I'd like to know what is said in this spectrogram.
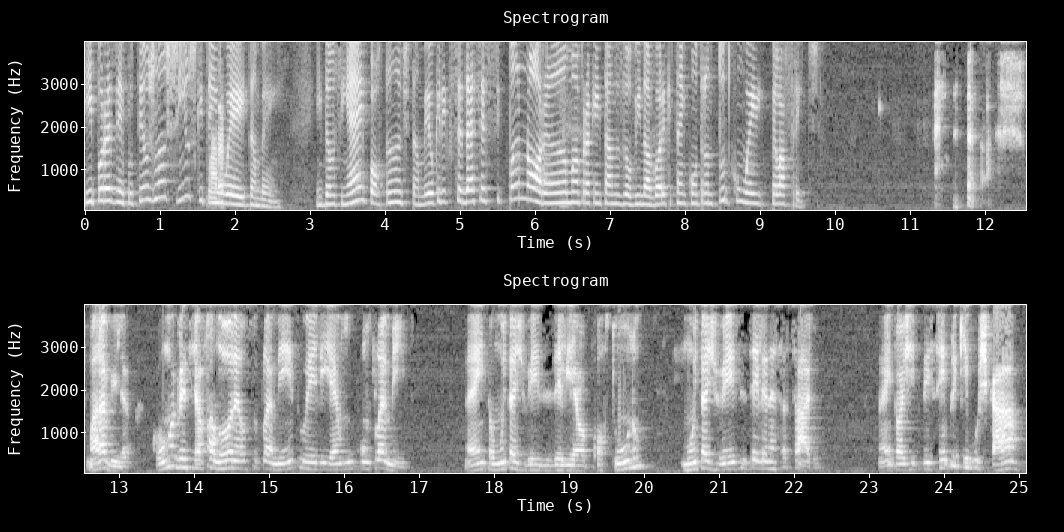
E, por exemplo, tem os lanchinhos que tem Mara... whey também. Então, assim, é importante também. Eu queria que você desse esse panorama para quem está nos ouvindo agora que está encontrando tudo com whey pela frente. Maravilha. Como a Gleice já falou, né, o suplemento ele é um complemento. Né? Então, muitas vezes ele é oportuno muitas vezes ele é necessário. Né? Então a gente tem sempre que buscar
